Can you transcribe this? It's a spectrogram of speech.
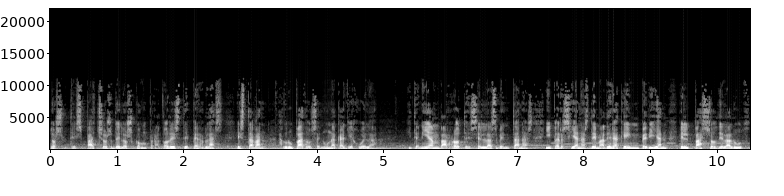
Los despachos de los compradores de perlas estaban agrupados en una callejuela y tenían barrotes en las ventanas y persianas de madera que impedían el paso de la luz,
